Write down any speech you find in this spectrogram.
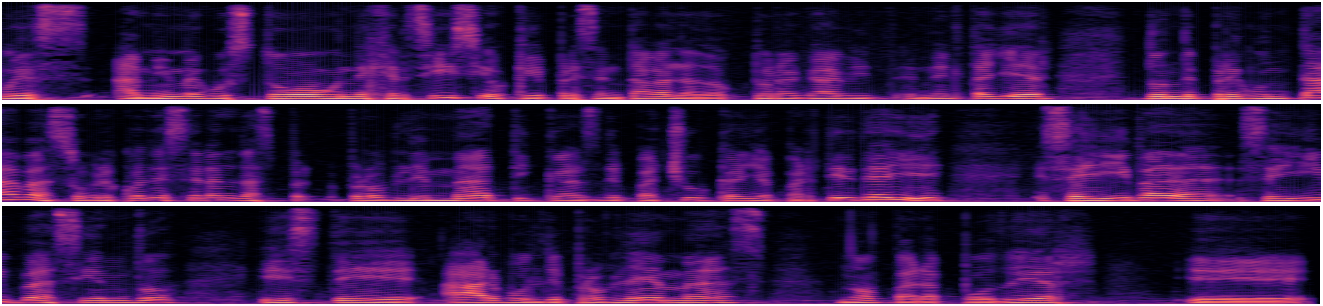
pues a mí me gustó un ejercicio que presentaba la doctora Gaby en el taller donde preguntaba sobre cuáles eran las problemáticas de Pachuca y a partir de ahí se iba se iba haciendo este árbol de problemas no para poder eh,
